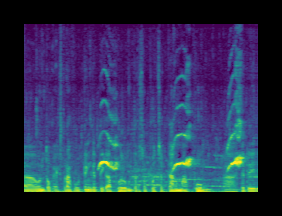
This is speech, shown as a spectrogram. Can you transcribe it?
uh, untuk ekstra puding ketika burung tersebut sedang mabung. Nah, jadi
